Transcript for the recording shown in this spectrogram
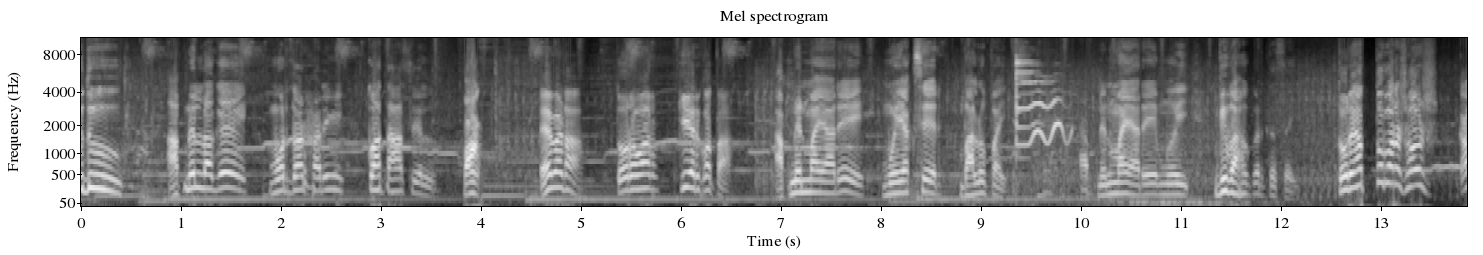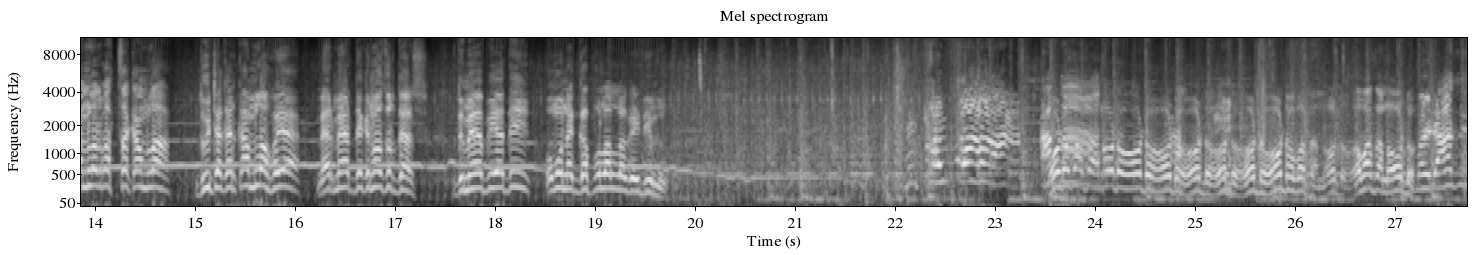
দুদু আপনার লগে মোর দরকারি কথা আছিল। এ বেটা তোর আমার কি এর কথা? আপনার মায়ারে মই একসের ভালো পাই। আপনার মায়ারে মই বিবাহ করতে চাই। তোর এত বড় সাহস কামলার বাচ্চা কামলা দুই টাকার কামলা হয়ে মেয়ের মেয়ের দিকে নজর দেস। তুই মেয়ে বিয়ে দিই ওমন এক গা পোলার লগেই দিমু। ওডো বাজান ওডো ওডো ওডো ওডো ওডো ওডো ওডো বাজান ওডো ও বাজান ওডো রাজি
